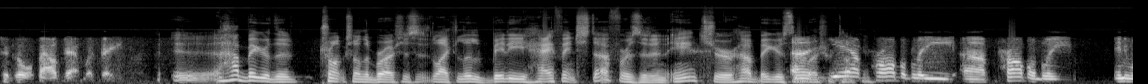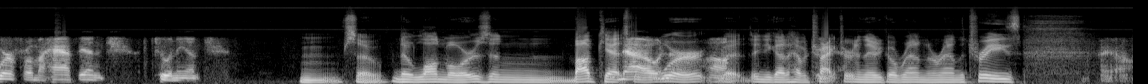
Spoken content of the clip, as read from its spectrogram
to go about that would be? Uh, how big are the trunks on the brush? Is it like little bitty half inch stuff or is it an inch or how big is the Uh, brush yeah, talking? probably, uh, probably anywhere from a half inch to an inch. Hmm, so no lawnmowers and bobcats No, would no, work, uh, but then you got to have a tractor in there to go around and around the trees. Yeah.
